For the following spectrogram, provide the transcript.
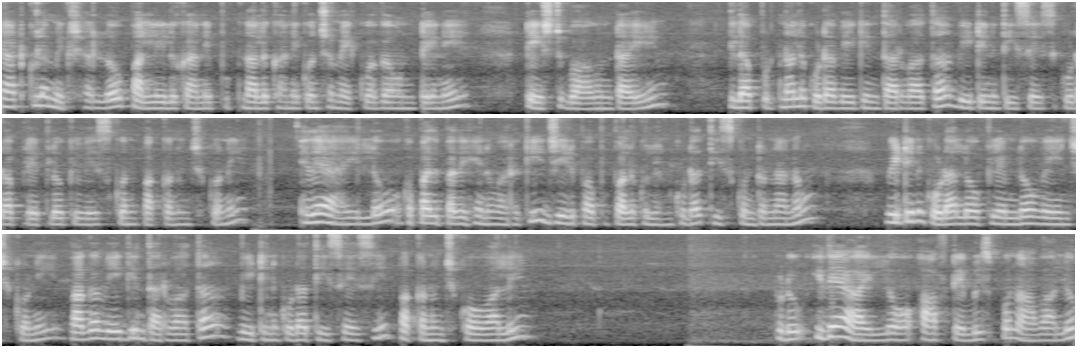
యాటకుల మిక్చర్లో పల్లీలు కానీ పుట్నాలు కానీ కొంచెం ఎక్కువగా ఉంటేనే టేస్ట్ బాగుంటాయి. ఇలా పుట్నాలు కూడా వేగిన తర్వాత వీటిని తీసేసి కూడా ప్లేట్లోకి వేసుకొని పక్కనుంచుకొని ఇదే ఆయిల్లో ఒక పది పదిహేను వరకు జీడిపప్పు పలుకులను కూడా తీసుకుంటున్నాను. వీటిని కూడా లో ఫ్లేమ్లో వేయించుకొని బాగా వేగిన తర్వాత వీటిని కూడా తీసేసి పక్కనుంచుకోవాలి. ఇప్పుడు ఇదే ఆయిల్లో హాఫ్ టేబుల్ స్పూన్ ఆవాలు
